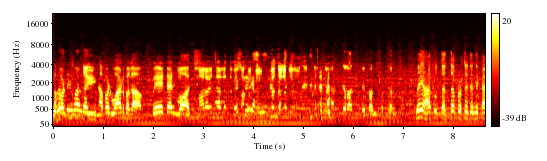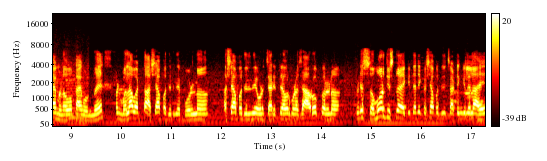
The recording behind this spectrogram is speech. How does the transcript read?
आपण निर्माण झाली आपण वाट बघा. वेट अँड वॉच मला विचारलं त्याचा. नाही हा तो त्यांचा प्रश्न आहे, त्यांनी काय म्हणावं काय म्हणू नये. पण मला वाटतं अशा पद्धतीने बोलणं अशा पद्धतीने एवढं चारित्र्यावर कोणाचा आरोप करणं म्हणजे समोर दिसतंय की त्यांनी कशा पद्धतीने चॅटिंग केलेलं आहे.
